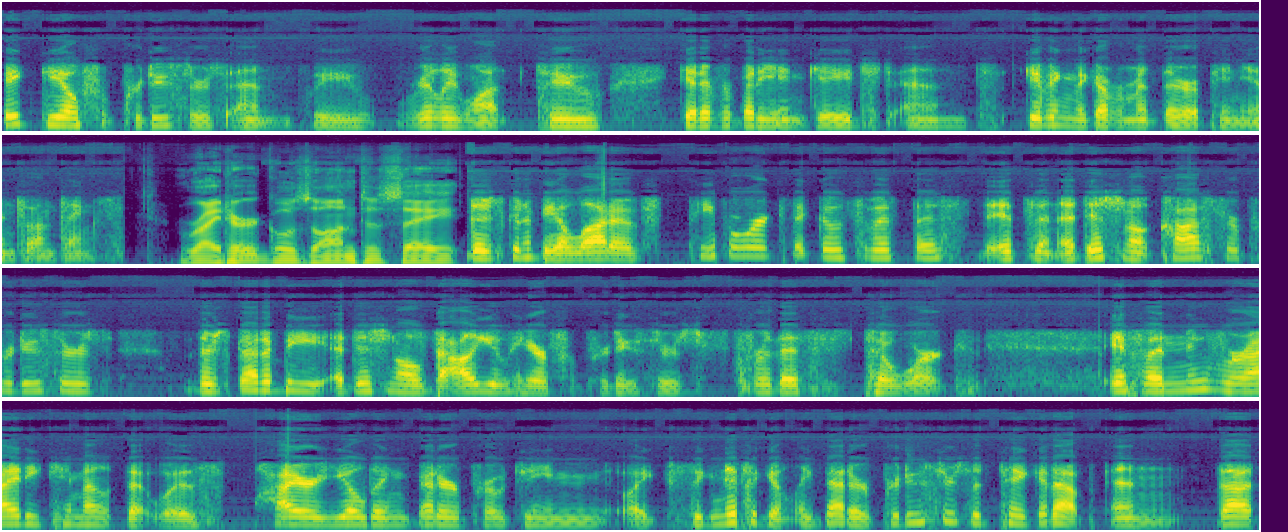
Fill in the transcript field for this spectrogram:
big deal for producers, and we really want to get everybody engaged and giving the government their opinions on things. Reiter goes on to say There's going to be a lot of paperwork that goes with this. It's an additional cost for producers there's got to be additional value here for producers for this to work. If a new variety came out that was higher yielding, better protein, like significantly better, producers would take it up, and that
